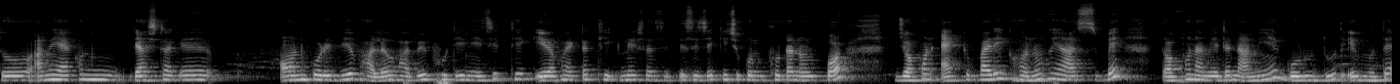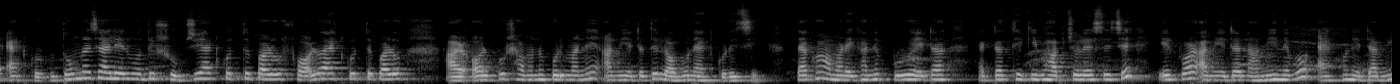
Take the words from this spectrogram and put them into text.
তো আমি এখন গ্যাসটাকে অন করে দিয়ে ভালোভাবে ফুটিয়ে নিয়েছি। ঠিক এরকম একটা থিকনেস এসেছে কিছুক্ষণ ফোটানোর পর। যখন একবারেই ঘন হয়ে আসবে, তখন আমি এটা নামিয়ে গরুর দুধ এর মধ্যে অ্যাড করব। তোমরা চাইলে এর মধ্যে সবজি অ্যাড করতে পারো, ফলও অ্যাড করতে পারো। আর অল্প সামান্য পরিমাণে আমি এটাতে লবণ অ্যাড করেছি। দেখো আমার এখানে পুরো এটা একটা থেকে ভাব চলে এসেছে। এরপর আমি এটা নামিয়ে নেব। এখন এটা আমি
